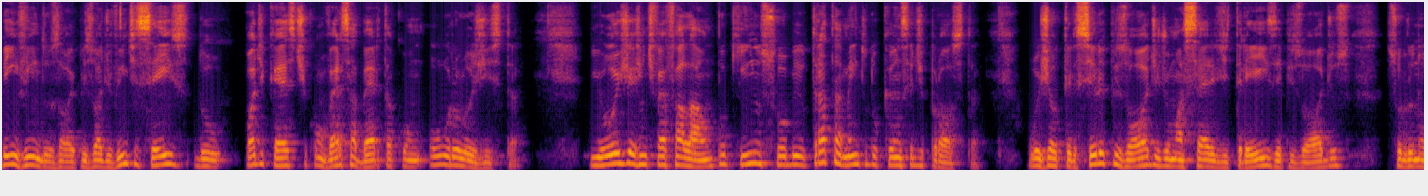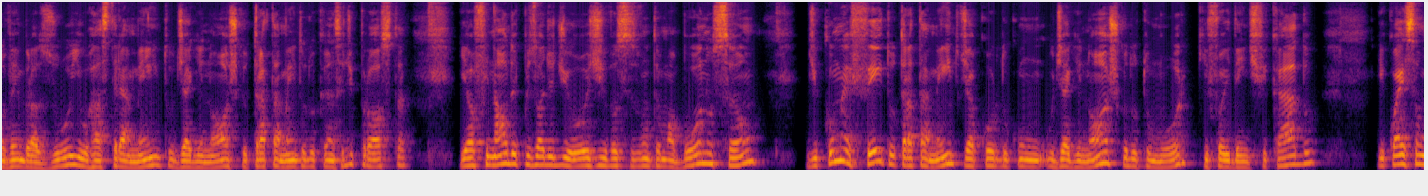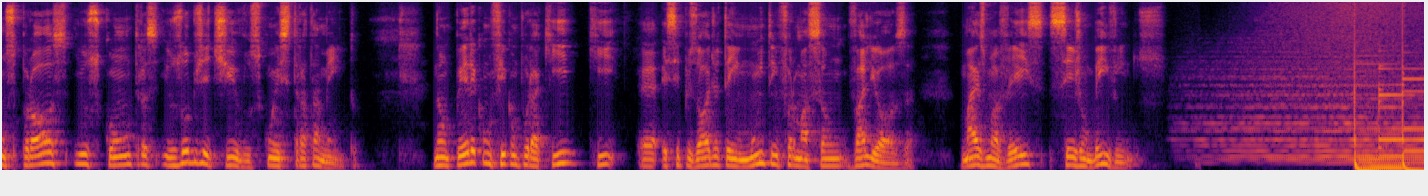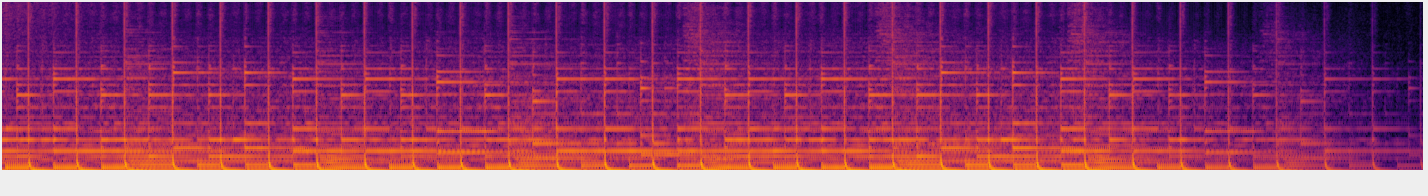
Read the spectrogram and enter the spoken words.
Bem-vindos ao episódio 26 do podcast Conversa Aberta com o Urologista. E hoje a gente vai falar um pouquinho sobre o tratamento do câncer de próstata. Hoje é o terceiro episódio de uma série de três episódios sobre o Novembro Azul e o rastreamento, o diagnóstico e o tratamento do câncer de próstata. E ao final do episódio de hoje vocês vão ter uma boa noção de como é feito o tratamento de acordo com o diagnóstico do tumor que foi identificado e quais são os prós e os contras e os objetivos com esse tratamento. Não percam, ficam por aqui que eh, esse episódio tem muita informação valiosa. Mais uma vez, sejam bem-vindos.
